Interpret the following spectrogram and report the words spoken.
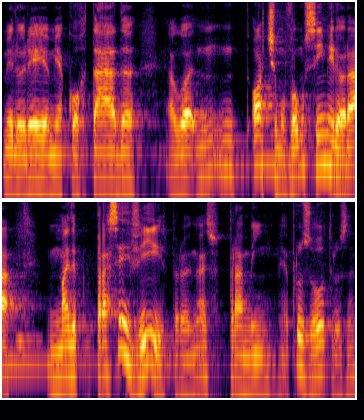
melhorei a minha cortada, agora, hum, ótimo, vamos sim melhorar, mas é para servir, não é para mim, é para os outros. Né?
